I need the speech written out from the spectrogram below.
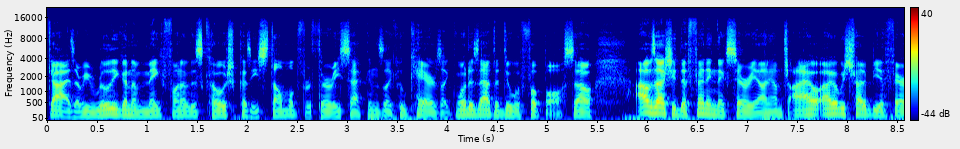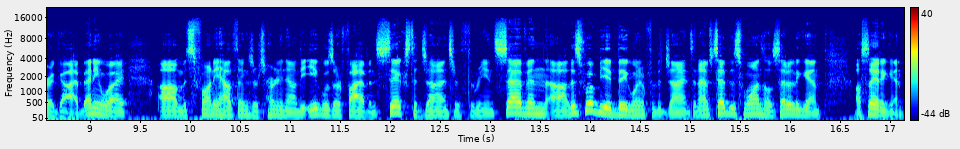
guys, are we really going to make fun of this coach because he stumbled for 30 seconds? Like, who cares? Like, what does that have to do with football? So I was actually defending Nick Sirianni. I'm, I, I always try to be a fair guy. But anyway, um, it's funny how things are turning now. The Eagles are five and six. The Giants are three and seven. Uh, this would be a big win for the Giants. And I've said this once. I'll say it again. I'll say it again.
